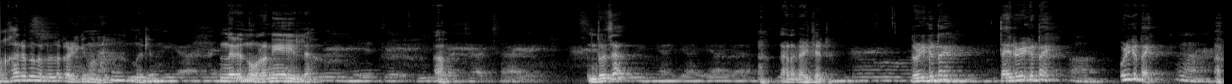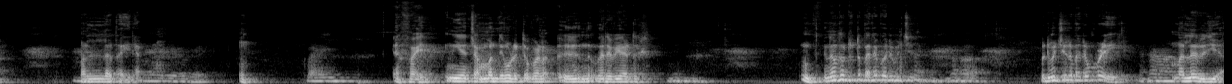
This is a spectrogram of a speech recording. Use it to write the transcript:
ആഹാരമൊക്കെ നല്ലപോലെ കഴിക്കുന്നുണ്ട്. എന്നാലും ഇന്നലെ ഒന്നും ഉറങ്ങുകയില്ല ആ. എന്താ വെച്ചാ ഇതാണ് കഴിച്ചിട്ട്. ഒഴിക്കട്ടെ? തൈര് ഒഴിക്കട്ടെ? ഒഴിക്കട്ടെ? ആ. നല്ല തൈര. ഫൈൻ ഇനി ഞാൻ ചമ്മന്തി കൂടിട്ട് വരവിയായിട്ട്. ഇന്നത്തെ തൊട്ടിട്ട് വരവ് ഒരുമിച്ച്. ഒരുമിച്ചിട്ട് വരുമ്പോഴേ നല്ല രുചിയാ.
